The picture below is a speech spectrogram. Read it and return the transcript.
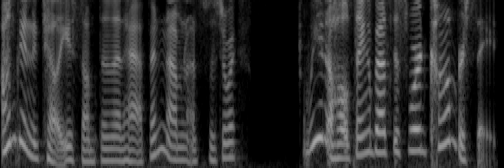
i'm going to tell you something that happened i'm not supposed to we had a whole thing about this word conversate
